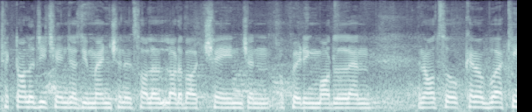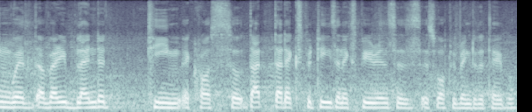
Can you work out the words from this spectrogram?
technology change, as you mentioned, it's all a lot about change and operating model and, and also kind of working with a very blended team across, so that, that expertise and experience is, is what we bring to the table.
